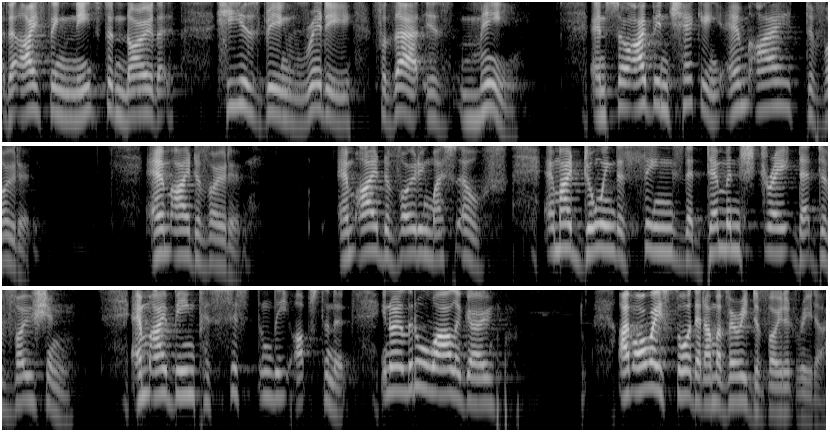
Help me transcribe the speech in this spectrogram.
that I think needs to know that he is being ready for that is me. And so I've been checking am I devoted? Am I devoted? Am I devoting myself? Am I doing the things that demonstrate that devotion? Am I being persistently obstinate? You know, a little while ago, I've always thought that I'm a very devoted reader.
